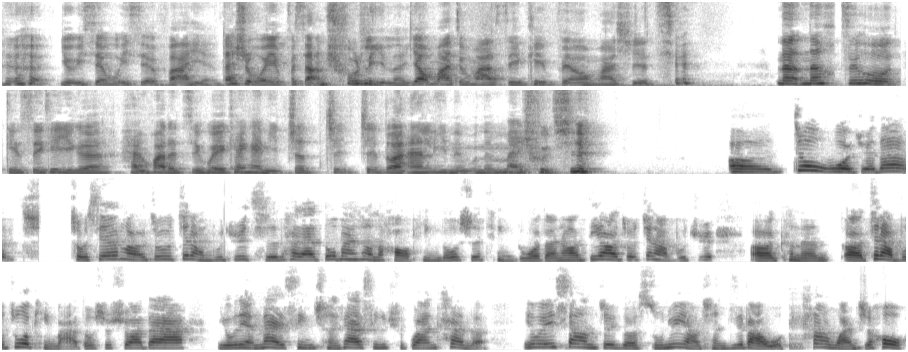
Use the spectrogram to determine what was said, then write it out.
有一些危险发言，但是我也不想处理了，要骂就骂 CK，不要骂学姐。那那最后给 CK 一个喊话的机会，看看你这这这段案例能不能卖出去。呃，就我觉得，首先哈，就这两部剧其实它在豆瓣上的好评都是挺多的。然后第二，就这两部剧，呃，可能呃这两部作品吧，都是需要大家有点耐心、沉下心去观看的。因为像这个《俗女养成记》吧，我看完之后。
